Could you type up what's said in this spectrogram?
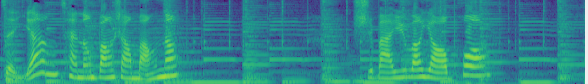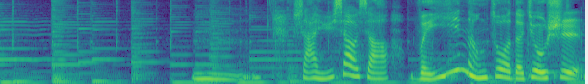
怎样才能帮上忙呢？是把渔网咬破。嗯，鲨鱼笑笑唯一能做的就是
